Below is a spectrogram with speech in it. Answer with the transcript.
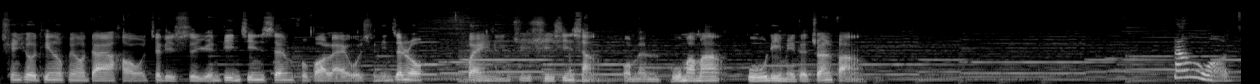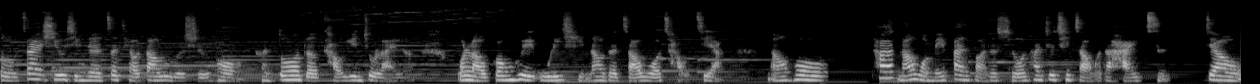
全球听众朋友，大家好，这里是缘定今生福报来，我是林真荣，欢迎您继续欣赏我们吴妈妈吴丽梅的专访。当我走在修行的这条道路的时候，很多的考验就来了。我老公会无理取闹的找我吵架，然后他拿我没办法的时候，他就去找我的孩子，叫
